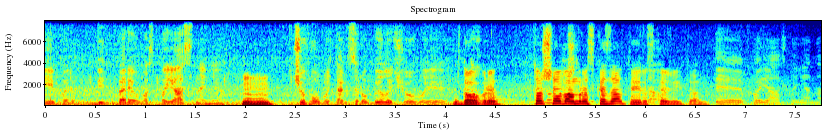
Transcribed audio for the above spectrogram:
відбер- відбере у вас пояснення, Угу. чого ви так зробили, чого ви Добре. То, що я вам розказав, то і Да. розкажіть там. Те пояснення на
